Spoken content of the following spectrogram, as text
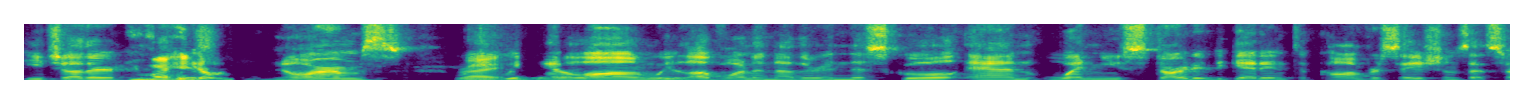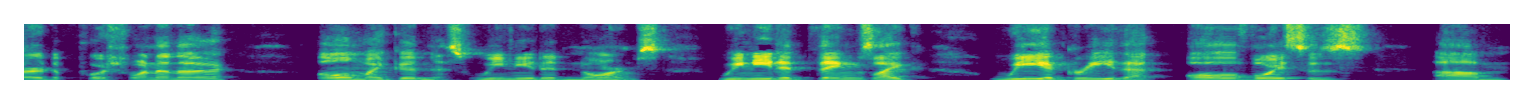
each other. We don't need norms. We, Right. we get along. We love one another in this school. And when you started to get into conversations that started to push one another, oh my goodness, we needed norms. We needed things like we agree that all voices um,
